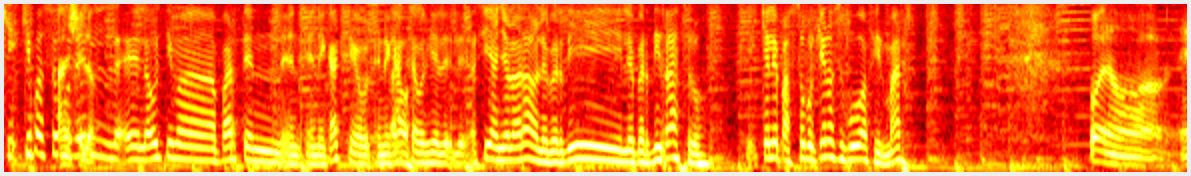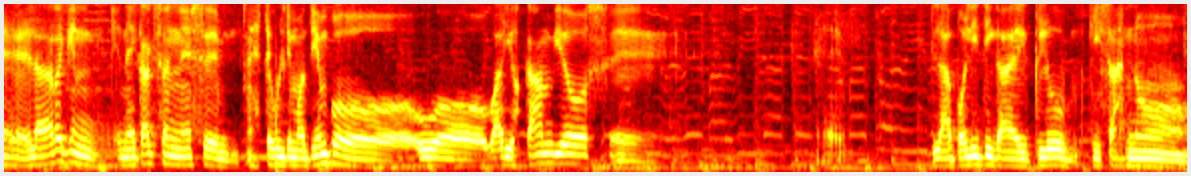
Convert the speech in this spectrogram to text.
¿qué, qué pasó con él en la última parte en, en, en Necaxa? En Arauz. porque le- le- sí, Ángelo Arao, le perdí, le perdí rastro. ¿Qué, qué le pasó? ¿Por qué no se pudo afirmar? Bueno, eh, la verdad que en, en Necaxa en, ese, este último tiempo hubo varios cambios. eh, eh, la política del club quizás no,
